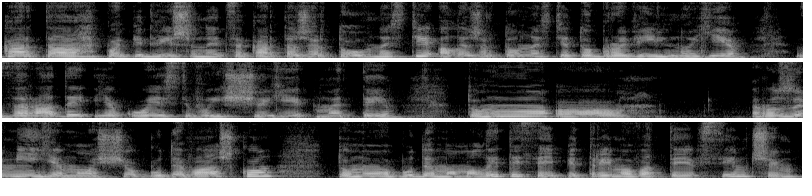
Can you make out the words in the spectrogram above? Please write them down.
Карта підвішений це карта жертовності, але жертовності добровільної заради якоїсь вищої мети. Тому о, розуміємо, що буде важко, тому будемо молитися і підтримувати всім, чим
